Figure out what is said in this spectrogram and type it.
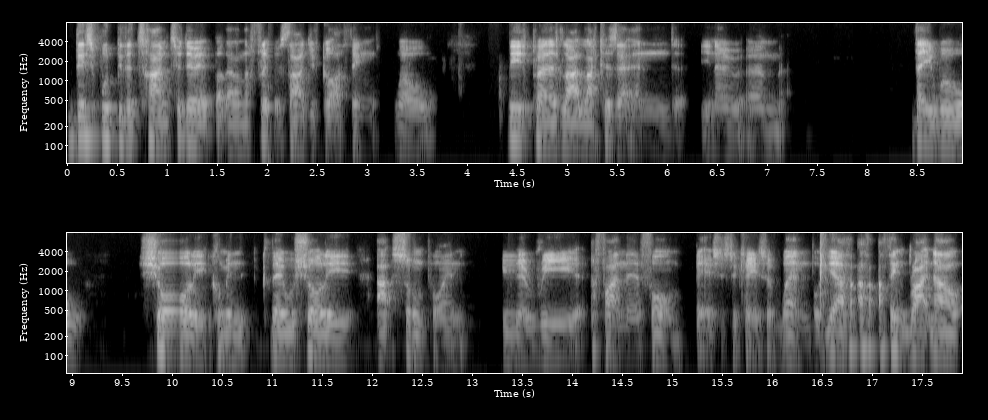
this would be the time to do it. But then on the flip side, you've got to think, well, these players like Lacazette and you know um, they will surely come in. They will surely at some point, you know, refine their form. But it's just a case of when. But yeah, I, I think right now,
